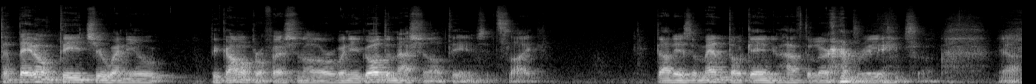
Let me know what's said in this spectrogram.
that they don't teach you when you become a professional or when you go to national teams. It's like that is a mental game you have to learn really. So, yeah.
